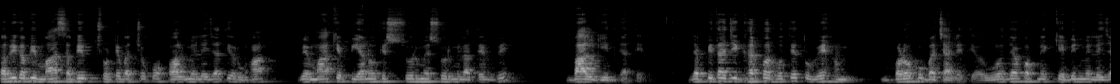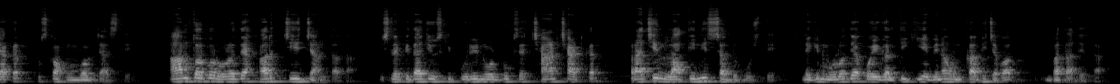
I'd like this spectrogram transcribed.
कभी कभी माँ सभी छोटे बच्चों को हॉल में ले जाती और वहाँ वे माँ के पियानो के सुर में सुर मिलाते हुए बाल गीत गाते। जब पिताजी घर पर होते तो वे हम बड़ों को बचा लेते और वोलोदया को अपने केबिन में ले जाकर उसका होमवर्क जांचते। आमतौर पर वोलोदया हर चीज़ जानता था, इसलिए पिताजी उसकी पूरी नोटबुक से छांट छाट कर प्राचीन लातीनी शब्द पूछते, लेकिन वोलोदया कोई गलती किए बिना उनका भी जवाब बता देता।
